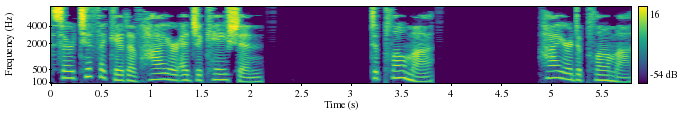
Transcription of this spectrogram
Certificate of Higher Education. Diploma. Higher Diploma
